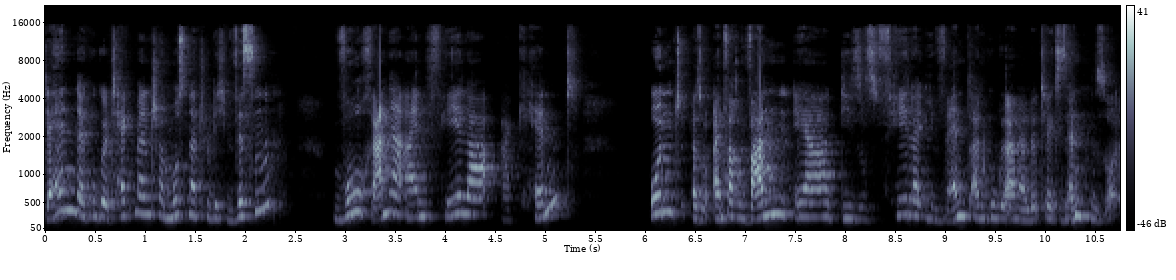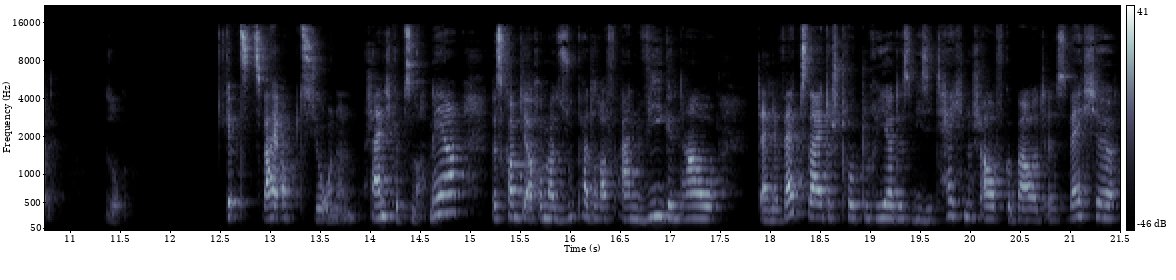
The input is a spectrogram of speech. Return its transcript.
Denn der Google Tag Manager muss natürlich wissen, woran er einen Fehler erkennt und also einfach, wann er dieses Fehler-Event an Google Analytics senden soll. So. Gibt es zwei Optionen. Wahrscheinlich gibt es noch mehr. Das kommt ja auch immer super drauf an, wie genau deine Webseite strukturiert ist, wie sie technisch aufgebaut ist, welche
